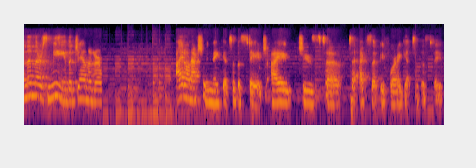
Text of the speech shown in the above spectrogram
And then there's me, the janitor. I don't actually make it to the stage. I choose to to exit before I get to the stage.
